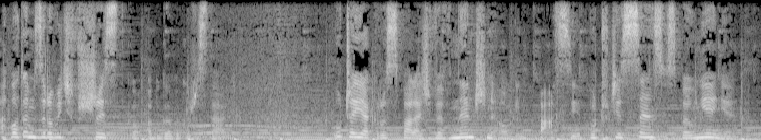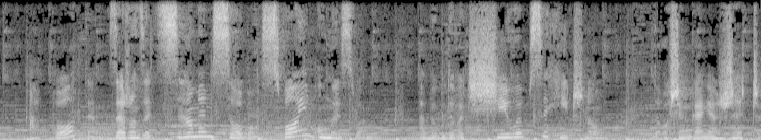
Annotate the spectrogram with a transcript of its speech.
a potem zrobić wszystko, aby go wykorzystali. Uczę, jak rozpalać wewnętrzny ogień, pasję, poczucie sensu, spełnienie, a potem zarządzać samym sobą, swoim umysłem, aby budować siłę psychiczną do osiągania rzeczy,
